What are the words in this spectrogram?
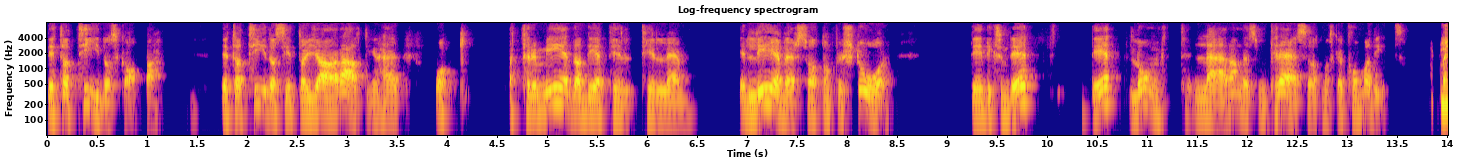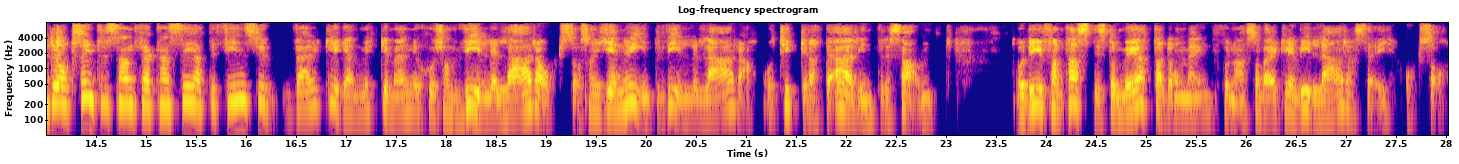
det tar tid att skapa det tar tid att sitta och göra allt det här och att förmedla det till, till eh, elever så att de förstår. Det är, liksom, det, är ett, det är ett långt lärande som krävs för att man ska komma dit. Men det är också intressant för jag kan se att det finns ju verkligen mycket människor som vill lära också, som genuint vill lära och tycker att det är intressant. Och det är ju fantastiskt att möta de människorna som verkligen vill lära sig också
